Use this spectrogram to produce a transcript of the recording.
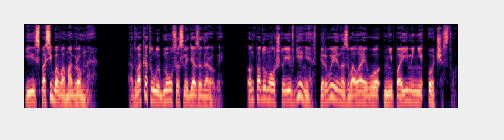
и спасибо вам огромное». Адвокат улыбнулся, следя за дорогой. Он подумал, что Евгения впервые назвала его не по имени-отчеству.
